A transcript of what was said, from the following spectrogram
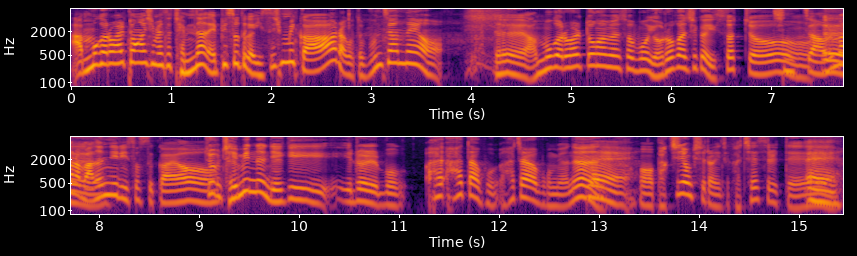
안무가로 활동하시면서 잼난 에피소드가 있으십니까? 라고 또 문자 왔네요. 네, 안무가로 활동하면서 뭐 여러 가지가 있었죠. 진짜 네. 얼마나 많은 일이 있었을까요? 좀 재밌는 얘기를 뭐 하, 하다 보, 하자 보면은 네. 어, 박진영 씨랑 이제 같이 했을 때 네.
